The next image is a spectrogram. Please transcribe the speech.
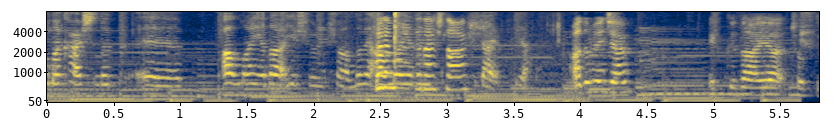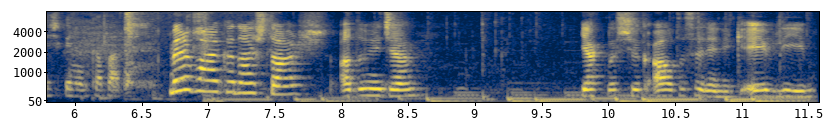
Buna karşılık e, Almanya'da yaşıyorum şu anda. Ve Merhaba Almanya'da- arkadaşlar. Adım Ecem. Hep gıdaya çok düşkünüm kapat. Merhaba arkadaşlar. Adım Ecem. Yaklaşık 6 senelik evliyim.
